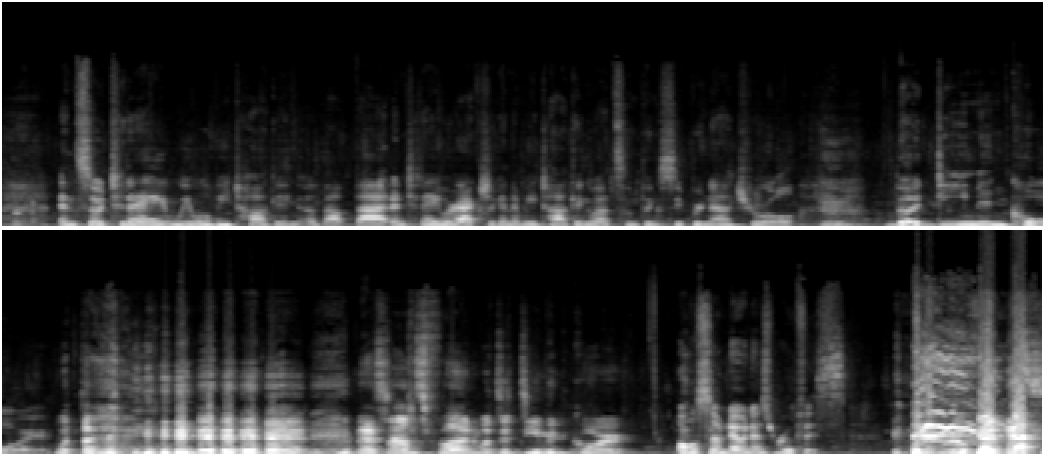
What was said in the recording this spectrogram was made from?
And so today we will be talking about that. And today we're actually going to be talking about something supernatural, the demon core. What the? that sounds fun. What's a demon core? also known as Rufus. Rufus.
